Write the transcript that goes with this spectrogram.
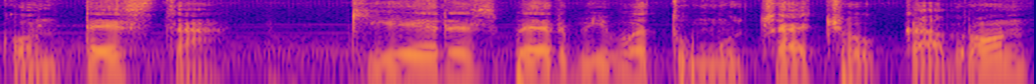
Contesta, ¿quieres ver vivo a tu muchacho, cabrón?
